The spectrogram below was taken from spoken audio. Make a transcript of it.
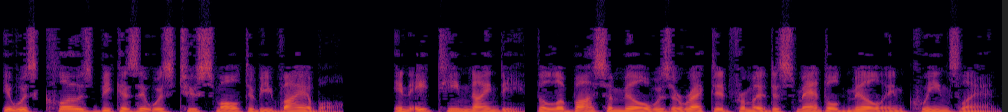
It was closed because it was too small to be viable. In 1890, the Labasa mill was erected from a dismantled mill in Queensland.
